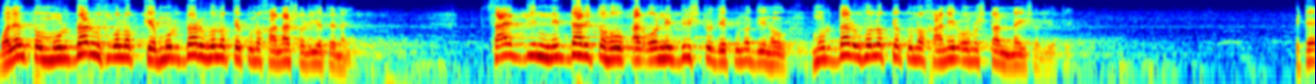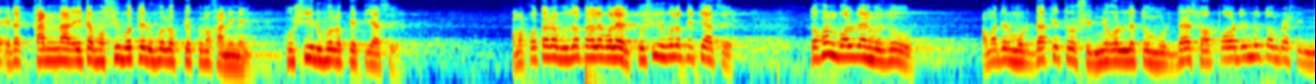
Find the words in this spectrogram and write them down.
বলেন তো, মুর্দার উপলক্ষে মুর্দার উপলক্ষে কোনো খানা শরীয়তে নাই। চার দিন নির্ধারিত হোক আর অনির্দিষ্ট যে কোনো দিন হোক, মুর্দার উপলক্ষে কোনো খানির অনুষ্ঠান নাই শরীয়তে। এটা এটা কান্নার, এটা মুসিবতের উপলক্ষে কোনো খানি নেই। খুশির উপলক্ষে কি আছে? আমার কথাটা বুঝা তাহলে বলেন, খুশির উপলক্ষে কি আছে? তখন বলবেন, হুজুর, আমাদের মুর্দাকে তো শূন্য করলে তো মুর্দায় সব পাওয়ার জন্য তো আমরা শূন্য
